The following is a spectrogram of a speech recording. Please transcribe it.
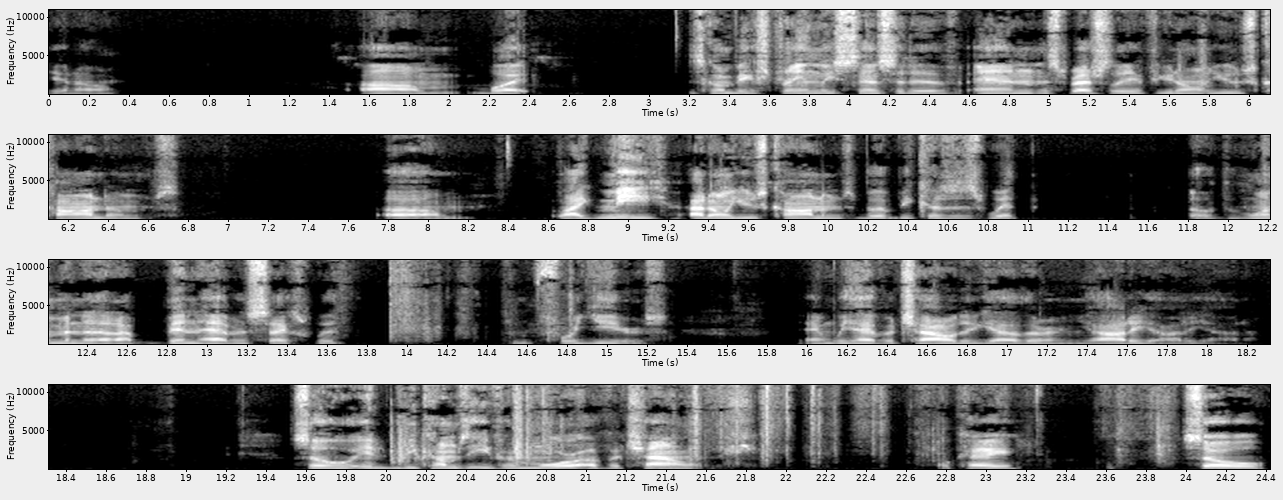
you know um, but it's going to be extremely sensitive, and especially if you don't use condoms. Um, like me, I don't use condoms, but because it's with uh, the woman that I've been having sex with for years, and we have a child together, and yada yada yada. So it becomes even more of a challenge. Okay, so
